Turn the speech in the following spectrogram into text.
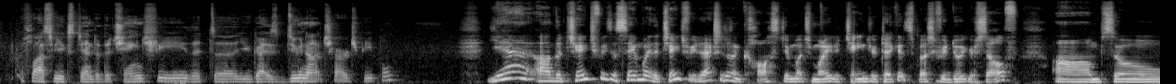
philosophy extend to the change fee that uh, you guys do not charge people? Yeah, uh, the change fee is the same way. The change fee it actually doesn't cost you much money to change your ticket, especially if you do it yourself. Um, so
